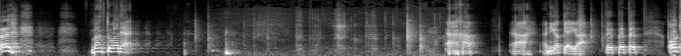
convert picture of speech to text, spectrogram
เฮ้ย บางตัวเนี่ย อะครับ อะอันนี้ก็เปลี่ยนอีกละตึ๊ดตึ๊ดตึ๊ดโอเค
